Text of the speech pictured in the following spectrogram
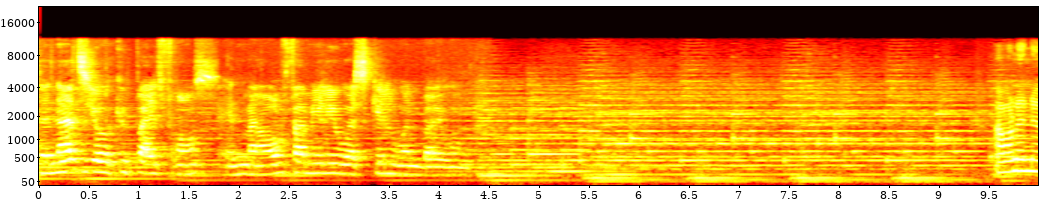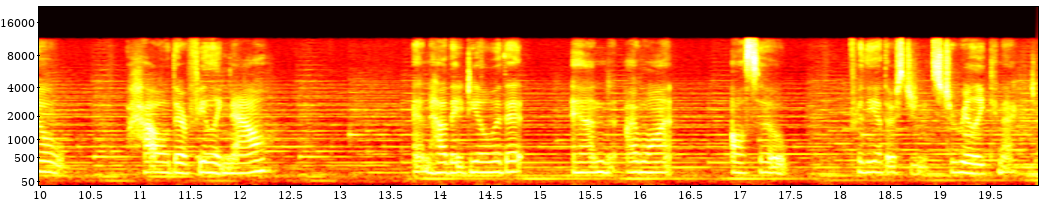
The Nazi occupied France, and my whole family was killed one by one. I want to know how they're feeling now and how they deal with it. And I want also for the other students to really connect.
